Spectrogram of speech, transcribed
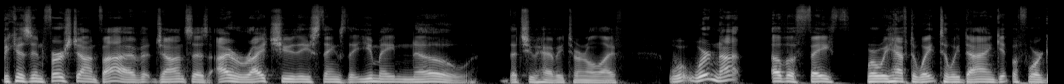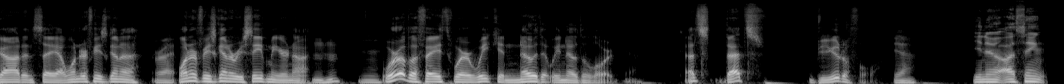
Because in 1 John 5, John says, "I write you these things that you may know that you have eternal life." We're not of a faith where we have to wait till we die and get before God and say, I wonder if he's going to, Right. wonder if he's going to receive me or not. Mm-hmm. We're of a faith where we can know that we know the Lord. Yeah. That's, that's beautiful. Yeah. You know, I think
